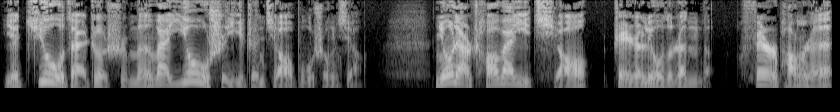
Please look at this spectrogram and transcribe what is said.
也就在这时，门外又是一阵脚步声响，扭脸朝外一瞧，这人六子认得。非是旁人，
